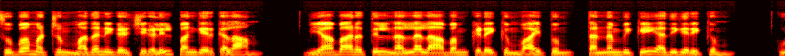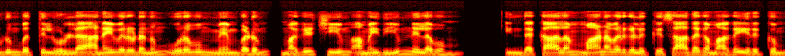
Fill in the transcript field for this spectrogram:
சுப மற்றும் மத நிகழ்ச்சிகளில் பங்கேற்கலாம். வியாபாரத்தில் நல்ல லாபம் கிடைக்கும் வாய்ப்பும் தன்னம்பிக்கை அதிகரிக்கும். குடும்பத்தில் உள்ள அனைவருடனும் உறவும் மேம்படும். மகிழ்ச்சியும் அமைதியும் நிலவும். இந்த காலம் மாணவர்களுக்கு சாதகமாக இருக்கும்.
